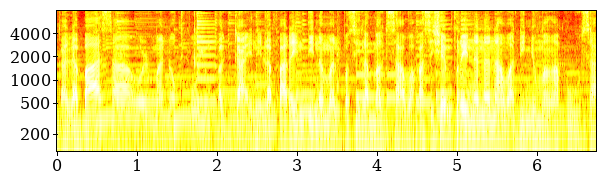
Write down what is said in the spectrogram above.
kalabasa or manok po yung pagkain nila para hindi naman po sila magsawa kasi syempre nananawa din yung mga pusa.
